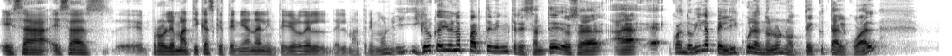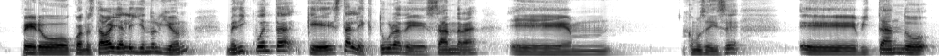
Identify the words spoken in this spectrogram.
esa, esas eh, problemáticas que tenían al interior del, del matrimonio. Y, y, creo que hay una parte bien interesante, o sea, a, a, cuando vi la película no lo noté tal cual, pero cuando estaba ya leyendo el guion, me di cuenta que esta lectura de Sandra, eh, ¿cómo se dice? Eh, evitando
